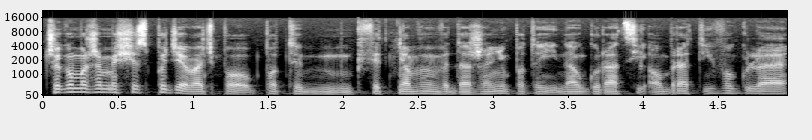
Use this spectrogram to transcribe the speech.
Czego możemy się spodziewać po, po tym kwietniowym wydarzeniu, po tej inauguracji obrad i w ogóle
